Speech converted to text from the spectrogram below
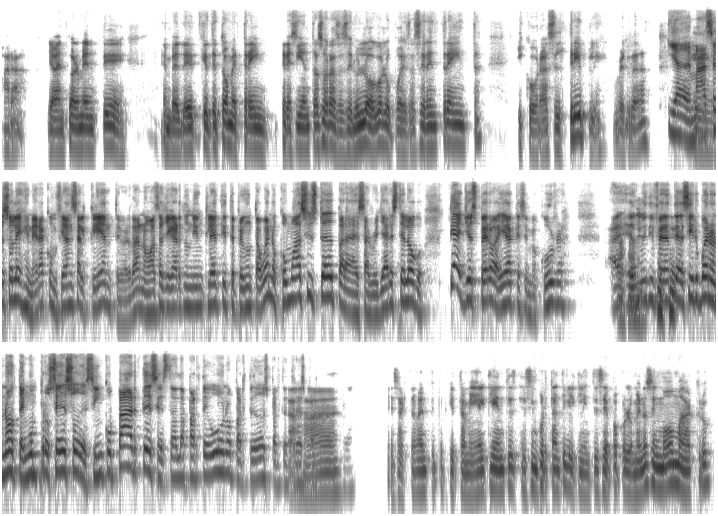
para ya eventualmente en vez de que te tome 300 horas hacer un logo, lo puedes hacer en 30 y cobras el triple, ¿verdad? Y además eh, eso le genera confianza al cliente, ¿verdad? No vas a llegar donde un cliente y te pregunta, bueno, ¿cómo hace usted para desarrollar este logo? Ya, yo espero ahí a que se me ocurra. Ah, es muy diferente decir, bueno, no, tengo un proceso de cinco partes, esta es la parte uno, parte dos, parte tres. Exactamente, porque también el cliente, es importante que el cliente sepa, por lo menos en modo macro,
